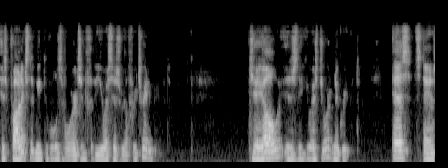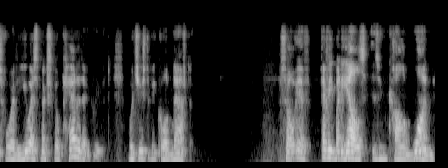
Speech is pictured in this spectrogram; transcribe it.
is products that meet the rules of origin for the U.S. Israel Free Trade Agreement. JO is the U.S. Jordan Agreement. S stands for the U.S. Mexico Canada Agreement, which used to be called NAFTA. So if everybody else is in column one,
